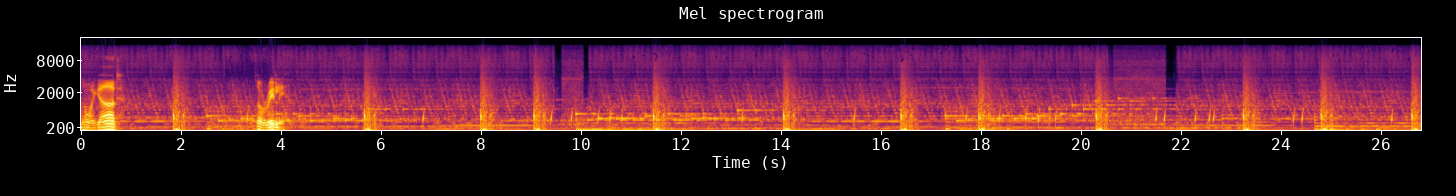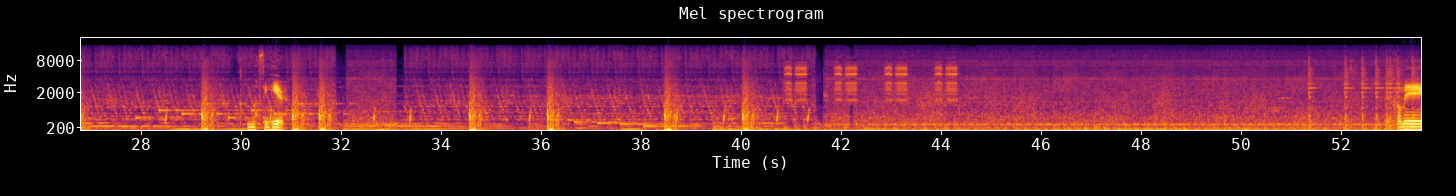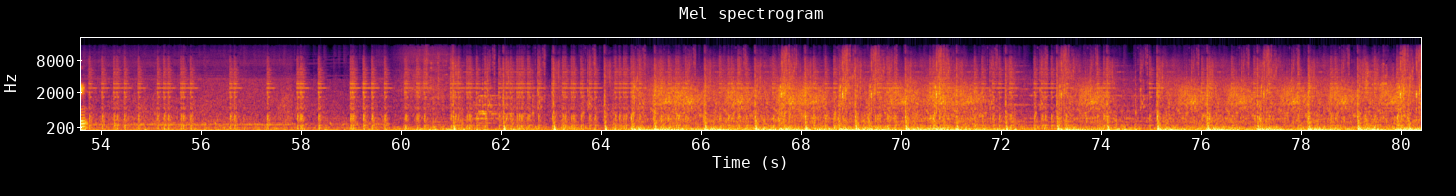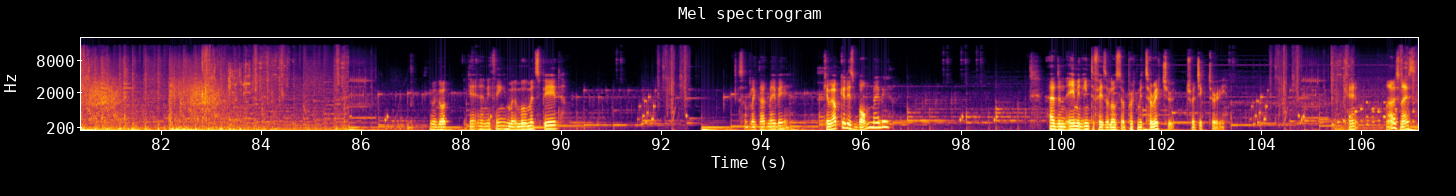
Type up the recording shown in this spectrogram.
Oh my god. Oh really? Here. Coming. We got anything? M movement speed? Something like that, maybe? Can we upgrade this bomb, maybe? Add an aiming interface allows to approximate trajectory. trajectory. Okay, oh, that's nice.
